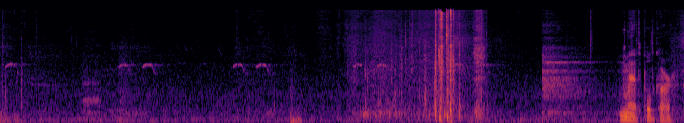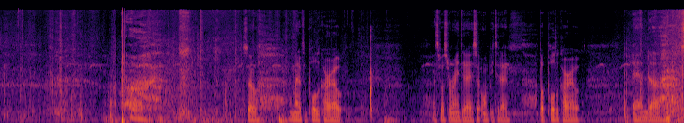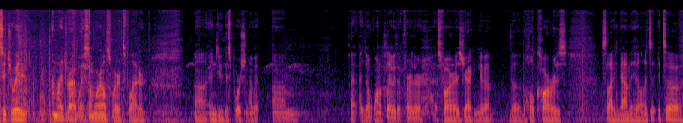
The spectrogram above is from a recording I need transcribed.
You might have to pull the car. So I might have to pull the car out. It's supposed to rain today, so it won't be today. But pull the car out and uh, situate it on my driveway somewhere else where it's flatter uh, and do this portion of it. Um, I, I don't want to play with it further as far as jacking it up. The the whole car is sliding down the hill, and it's a, it's a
